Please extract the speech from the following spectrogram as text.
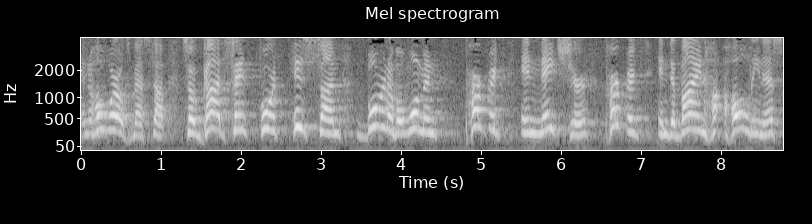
and the whole world's messed up. So God sent forth his son, born of a woman, perfect in nature, perfect in divine holiness,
